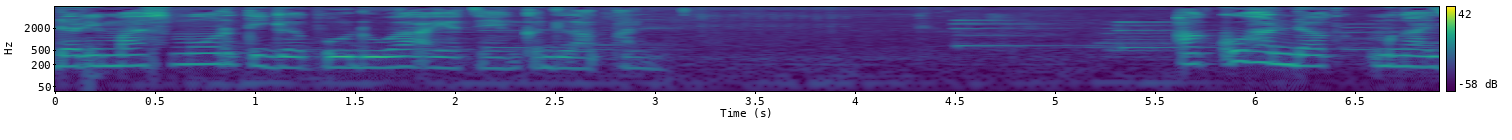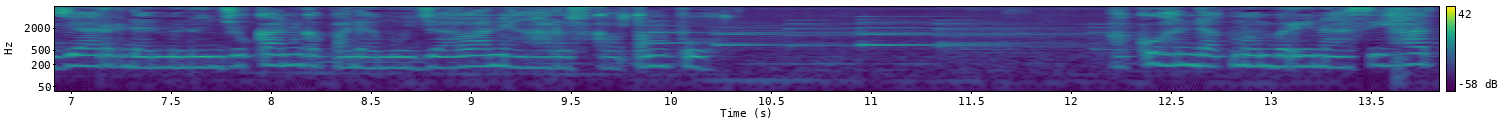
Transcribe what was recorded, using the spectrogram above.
dari Mazmur 32 ayatnya yang ke-8. Aku hendak mengajar dan menunjukkan kepadamu jalan yang harus kau tempuh. Aku hendak memberi nasihat,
